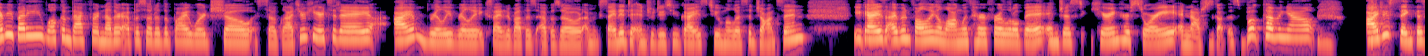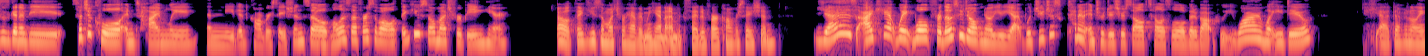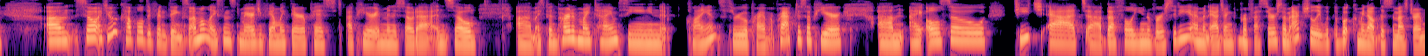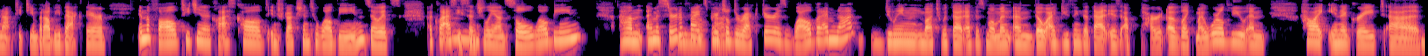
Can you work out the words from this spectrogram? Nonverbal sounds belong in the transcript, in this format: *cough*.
everybody. Welcome back for another episode of the By Words Show. So glad you're here today. I am really, really excited about this episode. I'm excited to introduce you guys to Melissa Johnson. You guys, I've been following along with her for a little bit and just hearing her story. And now she's got this book coming out. Mm. I just think this is going to be such a cool and timely and needed conversation. So, mm. Melissa, first of all, thank you so much for being here. Oh, thank you so much for having me, Hannah. I'm excited for our conversation. Yes, I can't wait. Well, for those who don't know you yet, would you just kind of introduce yourself, tell us a little bit about who you are and what you do? Yeah, definitely. Um, so I do a couple different things. So I'm a licensed marriage and family therapist up here in Minnesota, and so um, I spend part of my time seeing clients through a private practice up here. Um, I also teach at uh, Bethel University. I'm an adjunct mm. professor, so I'm actually with the book coming out this semester. I'm not teaching, but I'll be back there in the fall teaching a class called Introduction to Wellbeing. So it's a class mm-hmm. essentially on soul well-being. Um, I'm a certified spiritual that. director as well, but I'm not doing much with that at this moment. Um, though I do think that that is a part of like my worldview and how I integrate uh,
